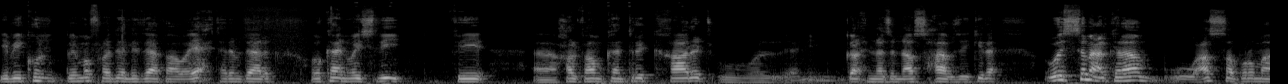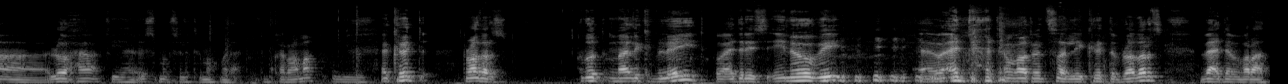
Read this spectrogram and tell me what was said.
يبي يكون بمفرده لذا فهو يحترم ذلك. وكان ويسلي في آه، خلفهم كان تريك خارج ويعني قال إحنا لازلنا أصحاب زي كذا. وسمع الكلام وعصب ورمى لوحة فيها اسم سلة المهملات مكرمه كريد براذرز. ضد مالك بليد وأدريس إينوفي. آه، وانتهت مباراة انتصار لكريد براذرز بعد مباراة.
